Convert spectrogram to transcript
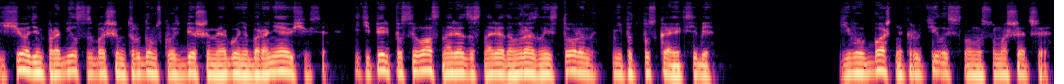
Еще один пробился с большим трудом сквозь бешеный огонь обороняющихся и теперь посылал снаряд за снарядом в разные стороны, не подпуская к себе. Его башня крутилась, словно сумасшедшая,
